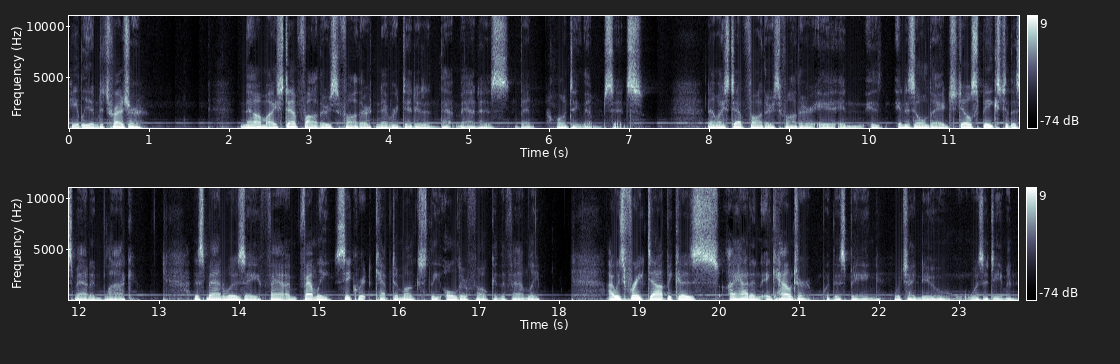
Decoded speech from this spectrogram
he'd lead him to treasure. Now, my stepfather's father never did it, and that man has been haunting them since. Now, my stepfather's father, in, in, in his old age, still speaks to this man in black. This man was a fa- family secret kept amongst the older folk in the family. I was freaked out because I had an encounter with this being, which I knew was a demon.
